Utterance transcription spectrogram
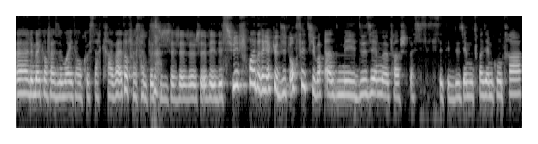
Ah, le mec en face de moi était en costard cravate. Enfin, ça me j'avais des suées froides rien que d'y penser, tu vois. Un de mes deuxièmes, enfin, je sais pas si c'était le deuxième ou troisième contrat,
